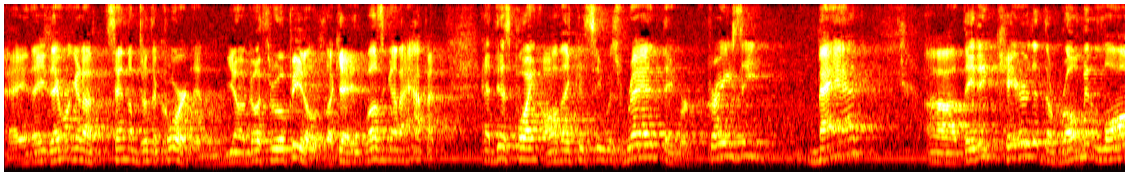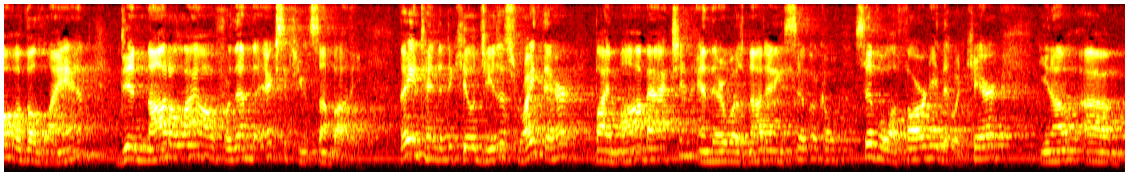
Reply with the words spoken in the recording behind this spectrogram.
Okay, they, they weren't going to send them to the court and you know go through appeals. Okay, it wasn't going to happen. At this point, all they could see was red. They were crazy, mad. Uh, they didn't care that the Roman law of the land did not allow for them to execute somebody. They intended to kill Jesus right there by mob action, and there was not any civil, civil authority that would care. You know, um,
